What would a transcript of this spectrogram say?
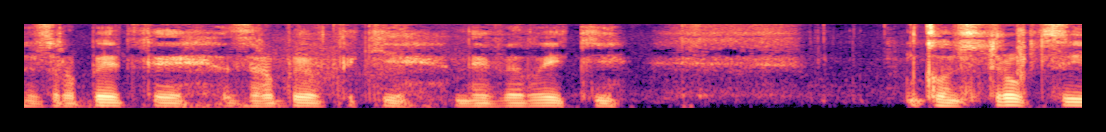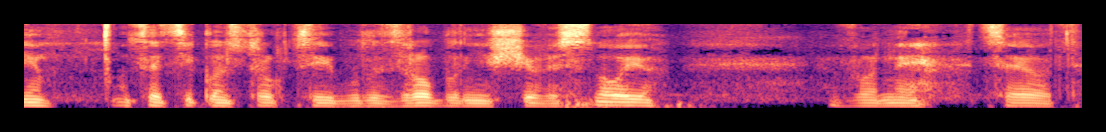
Зробити, зробив такі невеликі конструкції. Оце ці конструкції були зроблені ще весною. Вони це от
